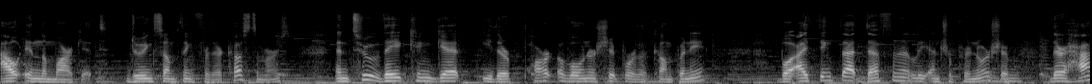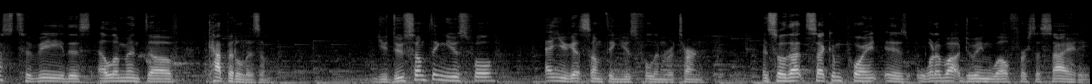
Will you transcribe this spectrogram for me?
out in the market, doing something for their customers. And two, they can get either part of ownership or the company. But I think that definitely entrepreneurship, mm-hmm. there has to be this element of capitalism. You do something useful and you get something useful in return. And so that second point is what about doing well for society?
